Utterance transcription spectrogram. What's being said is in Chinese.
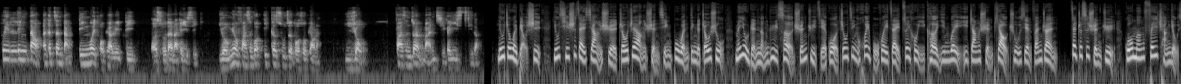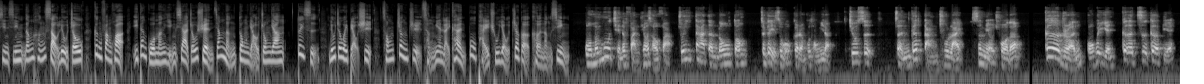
会令到那个政党因为投票率低而输的那个意思，有没有发生过一个数字多数票呢？有，发生在蛮几个议席的。刘哲伟表示，尤其是在像雪州这样选情不稳定的州数，没有人能预测选举结果究竟会不会在最后一刻因为一张选票出现翻转。在这次选举，国盟非常有信心能横扫六州。更放话，一旦国盟赢下州选，将能动摇中央。对此，刘哲伟表示，从政治层面来看，不排除有这个可能性。我们目前的反跳槽法最大的漏洞，这个也是我个人不同意的，就是整个党出来是没有错的，个人国会议员各自个别，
